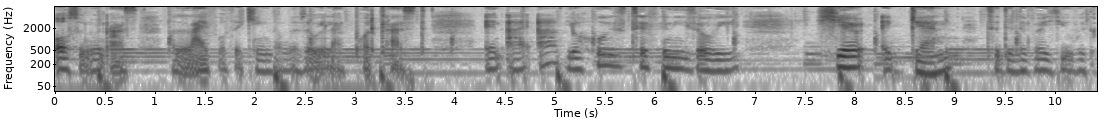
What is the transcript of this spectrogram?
also known as the Life of the Kingdom, the Zoe Life podcast. And I am your host, Tiffany Zoe, here again to deliver you with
